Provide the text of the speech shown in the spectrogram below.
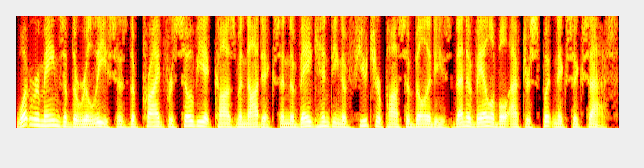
What remains of the release is the pride for Soviet cosmonautics and the vague hinting of future possibilities then available after Sputnik's success.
